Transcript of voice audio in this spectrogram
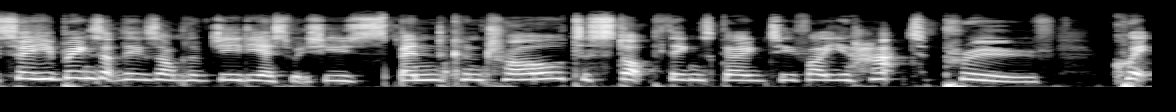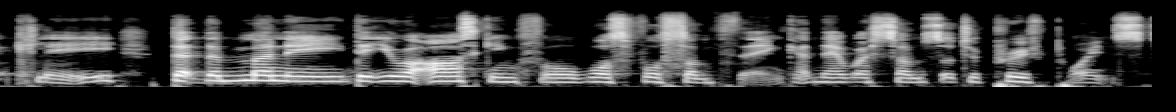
so he brings up the example of GDS, which used spend control to stop things going too far. You had to prove quickly that the money that you were asking for was for something, and there were some sort of proof points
